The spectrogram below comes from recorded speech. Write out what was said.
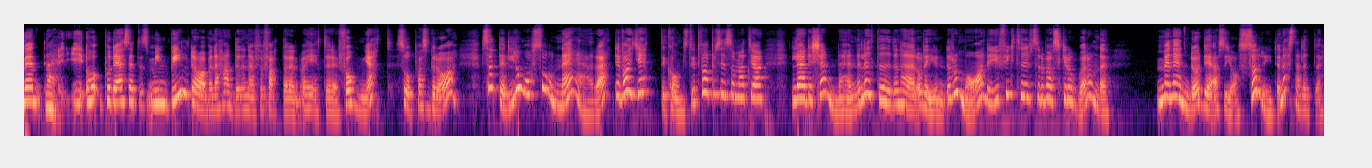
Men i, på det sättet, min bild av henne hade den här författaren, vad heter det, fångat så pass bra. Så att det låg så nära. Det var jättekonstigt. Det var precis som att jag lärde känna henne lite i den här, och det är ju en roman, det är ju fiktivt så det bara skrovar om det. Men ändå, det, alltså jag sörjde nästan lite.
